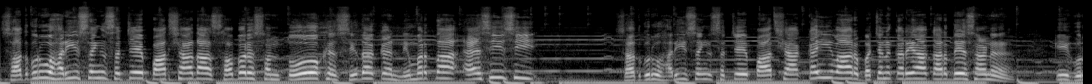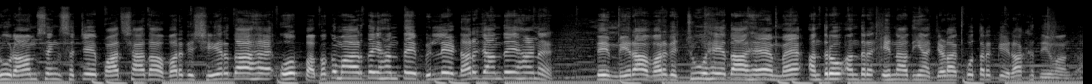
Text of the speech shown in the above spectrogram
ਸਤਿਗੁਰੂ ਹਰੀ ਸਿੰਘ ਸੱਚੇ ਪਾਤਸ਼ਾਹ ਦਾ ਸਬਰ, ਸੰਤੋਖ, ਸਿਦਕ, ਨਿਮਰਤਾ ਐਸੀ ਸੀ। ਸਤਿਗੁਰੂ ਹਰੀ ਸਿੰਘ ਸੱਚੇ ਪਾਤਸ਼ਾਹ ਕਈ ਵਾਰ ਬਚਨ ਕਰਿਆ ਕਰਦੇ ਸਨ ਕਿ ਗੁਰੂ ਰਾਮ ਸਿੰਘ ਸੱਚੇ ਪਾਤਸ਼ਾਹ ਦਾ ਵਰਗ ਸ਼ੇਰ ਦਾ ਹੈ, ਉਹ ਭਬਕ ਮਾਰਦੇ ਹਨ ਤੇ ਬਿੱਲੇ ਡਰ ਜਾਂਦੇ ਹਨ। ਤੇ ਮੇਰਾ ਵਰਗ ਚੂਹੇ ਦਾ ਹੈ, ਮੈਂ ਅੰਦਰੋਂ ਅੰਦਰ ਇਹਨਾਂ ਦੀਆਂ ਜੜ੍ਹਾਂ ਕੁਤਰ ਕੇ ਰੱਖ ਦੇਵਾਂਗਾ।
